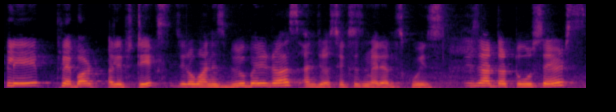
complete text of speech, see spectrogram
play flavoured lipsticks zero one is blueberry rush and zero six is melon squeeze these are the two sets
